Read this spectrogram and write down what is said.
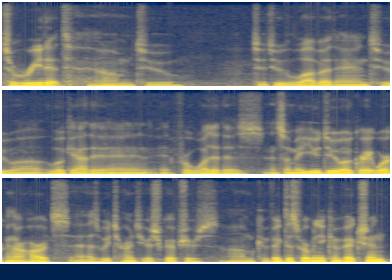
to read it, um, to to to love it, and to uh, look at it and, and, for what it is. And so, may you do a great work in our hearts as we turn to your scriptures. Um, convict us where we need conviction,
